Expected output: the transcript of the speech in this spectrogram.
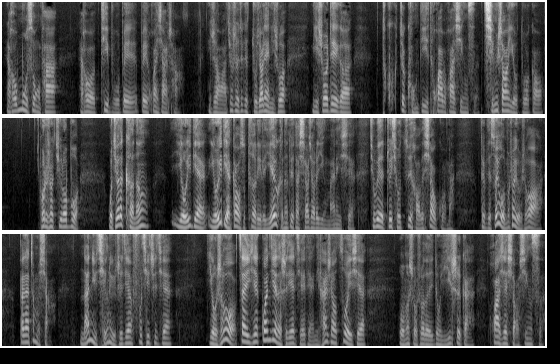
然后目送他，然后替补被被换下场。你知道吗？就是这个主教练，你说，你说这个，这孔蒂花不花心思，情商有多高？或者说俱乐部，我觉得可能有一点，有一点告诉特里了，也有可能对他小小的隐瞒了一些，就为了追求最好的效果嘛，对不对？所以我们说有时候啊，大家这么想，男女情侣之间、夫妻之间，有时候在一些关键的时间节点，你还是要做一些我们所说的一种仪式感，花一些小心思。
